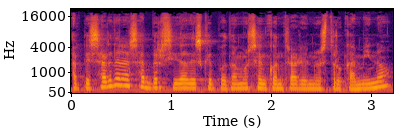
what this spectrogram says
a pesar de las adversidades que podamos encontrar en nuestro camino,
